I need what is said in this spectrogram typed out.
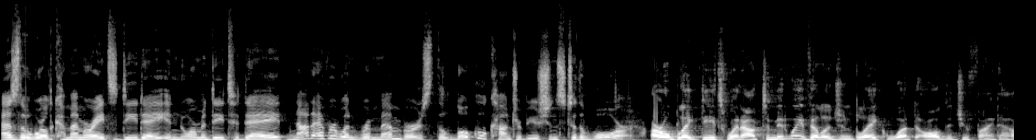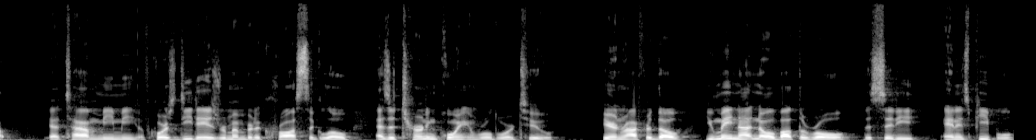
As the world commemorates D Day in Normandy today, not everyone remembers the local contributions to the war. Our own Blake Dietz went out to Midway Village. And Blake, what all did you find out? Yeah, Tom, Mimi, of course, D Day is remembered across the globe as a turning point in World War II. Here in Rockford, though, you may not know about the role the city and its people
